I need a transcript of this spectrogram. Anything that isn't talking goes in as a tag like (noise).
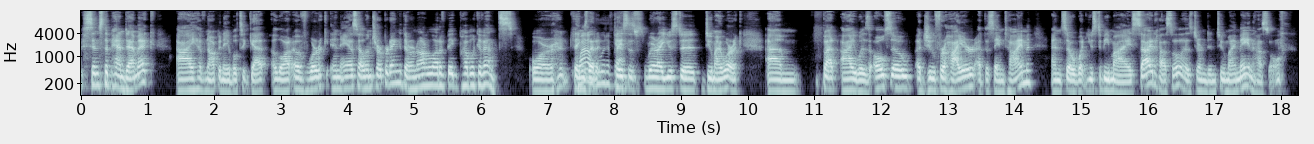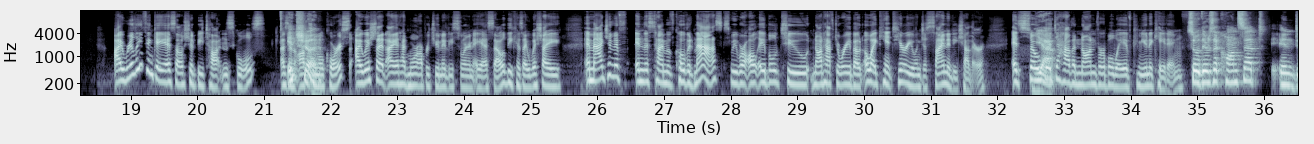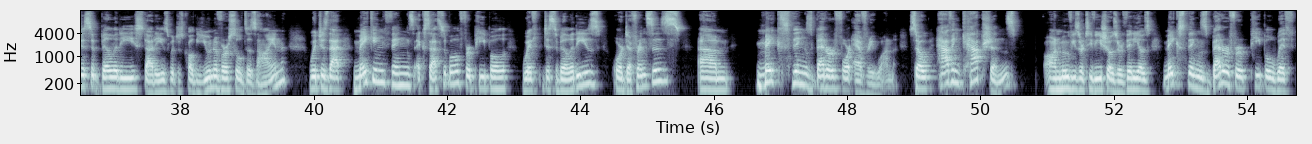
since the pandemic, I have not been able to get a lot of work in ASL interpreting. There are not a lot of big public events or (laughs) things Wow, that would have places guessed? where I used to do my work. Um, but I was also a Jew for hire at the same time, and so what used to be my side hustle has turned into my main hustle. (laughs) I really think ASL should be taught in schools as an optional course. I wish that I had had more opportunities to learn ASL because I wish I imagine if in this time of COVID masks, we were all able to not have to worry about, oh, I can't hear you and just sign at each other. It's so Yeah. good to have a nonverbal way of communicating. So there's a concept in disability studies which is called universal design, which is that making things accessible for people with disabilities or differences um, makes things better for everyone. So having captions on movies or TV shows or videos makes things better for people with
